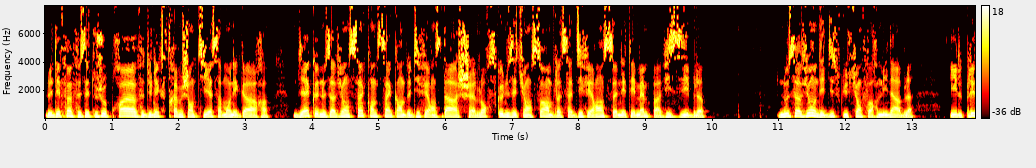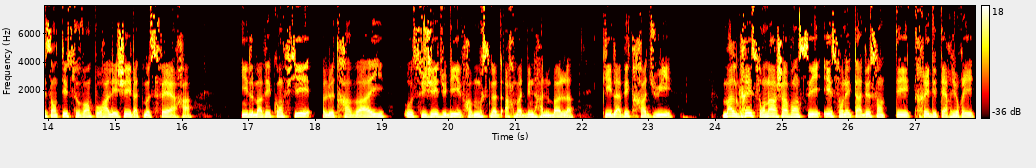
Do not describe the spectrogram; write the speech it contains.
le défunt faisait toujours preuve d'une extrême gentillesse à mon égard. Bien que nous avions 55 ans de différence d'âge, lorsque nous étions ensemble, cette différence n'était même pas visible. Nous avions des discussions formidables. Il plaisantait souvent pour alléger l'atmosphère. Il m'avait confié le travail au sujet du livre Musnad Ahmad bin Hanbal qu'il avait traduit. Malgré son âge avancé et son état de santé très détérioré,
